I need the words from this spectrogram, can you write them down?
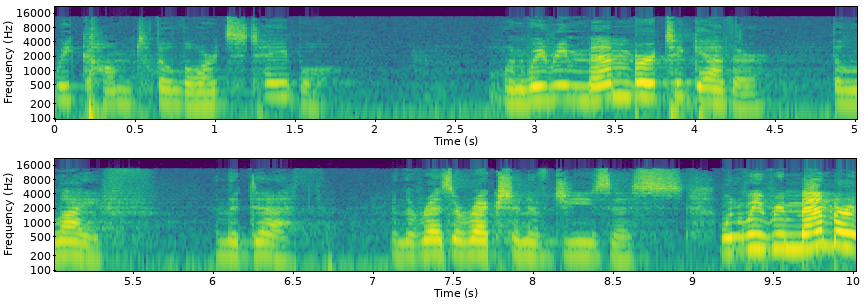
we come to the Lord's table, when we remember together the life and the death and the resurrection of Jesus, when we remember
